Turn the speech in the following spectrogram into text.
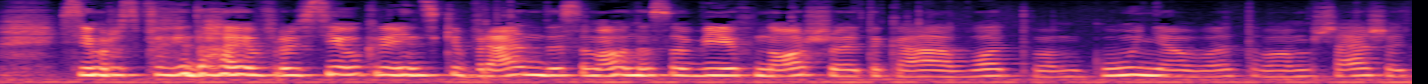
всім розповідаю про всі українські бренди, сама на собі їх ношу. і Така, от вам гуня, от вам ще щось.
